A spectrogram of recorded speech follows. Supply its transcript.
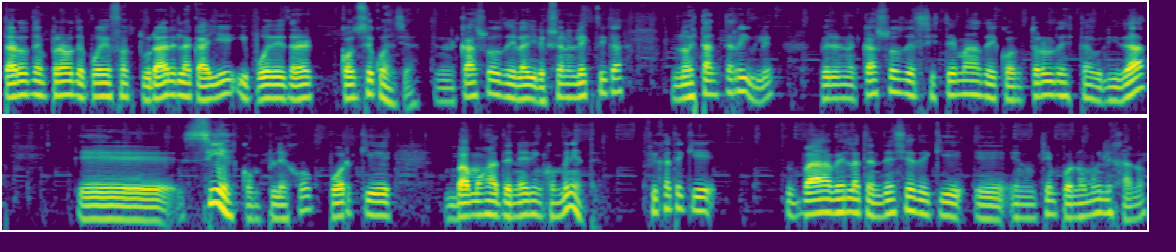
tarde o temprano te puede facturar en la calle y puede traer consecuencias. En el caso de la dirección eléctrica no es tan terrible, pero en el caso del sistema de control de estabilidad eh, sí es complejo porque vamos a tener inconvenientes. Fíjate que va a haber la tendencia de que eh, en un tiempo no muy lejano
